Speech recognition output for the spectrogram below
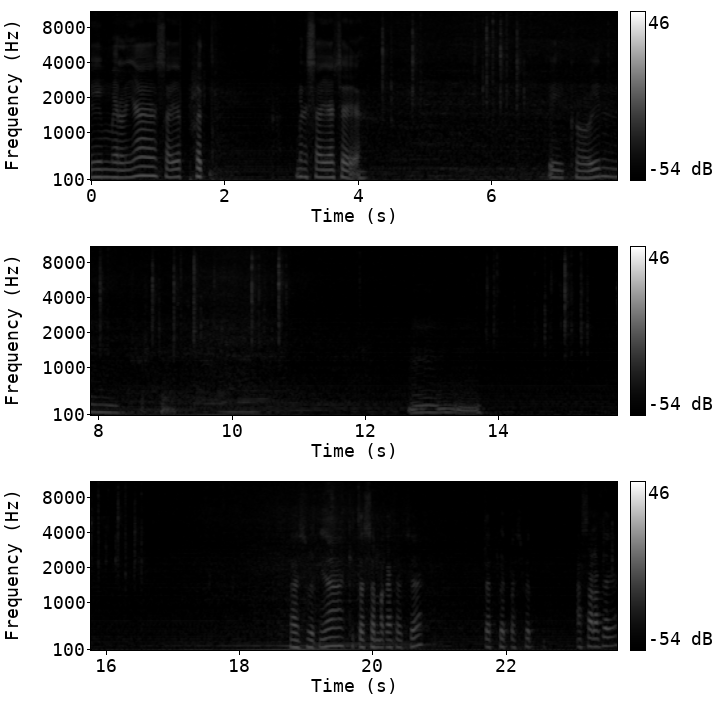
Emailnya saya buat email saya aja ya bitcoin passwordnya kita samakan saja. Kita buat password asal aja ya.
